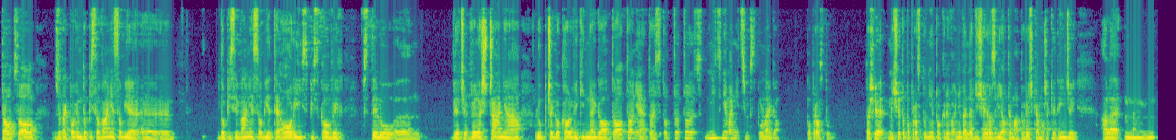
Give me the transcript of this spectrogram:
to, co, że tak powiem, dopisowanie sobie, e, e, dopisywanie sobie teorii spiskowych w stylu, wiecie, wyleszczania lub czegokolwiek innego, to, to nie, to jest, to, to, to jest, nic nie ma nic wspólnego. Po prostu. To się, mi się to po prostu nie pokrywa. Nie będę dzisiaj rozwijał tematu Ryśka, może kiedy indziej, ale mm,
